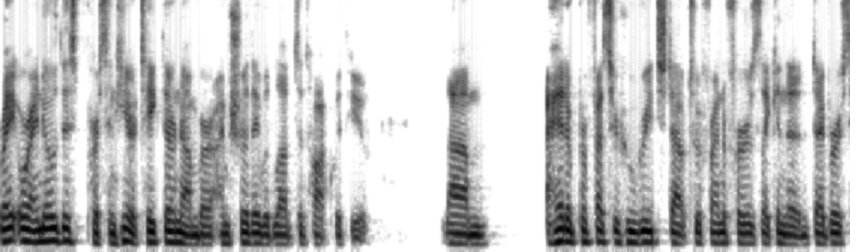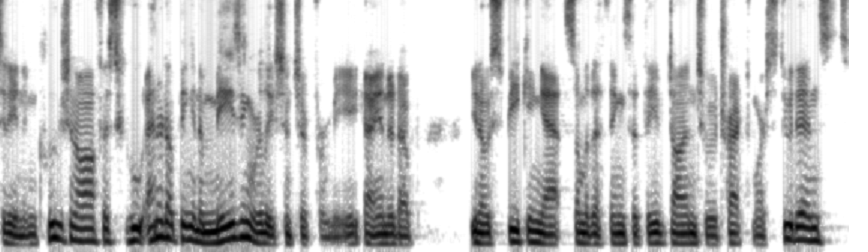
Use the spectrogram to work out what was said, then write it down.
right? Or I know this person here, take their number. I'm sure they would love to talk with you. Um, I had a professor who reached out to a friend of hers, like in the diversity and inclusion office, who ended up being an amazing relationship for me. I ended up, you know, speaking at some of the things that they've done to attract more students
